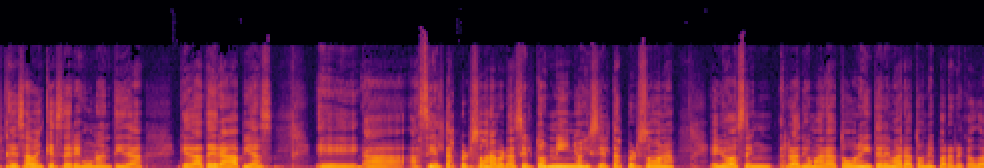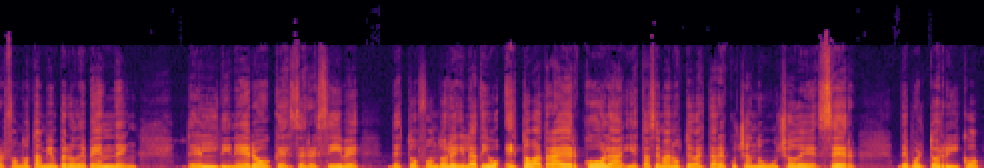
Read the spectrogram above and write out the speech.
Ustedes saben que SER es una entidad que da terapias eh, a, ciertas personas, ¿verdad? Ciertos niños y ciertas personas. Ellos hacen radiomaratones y telemaratones para recaudar fondos también, pero dependen del dinero que se recibe de estos fondos legislativos. Esto va a traer cola y esta semana usted va a estar escuchando mucho de SER de Puerto Rico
